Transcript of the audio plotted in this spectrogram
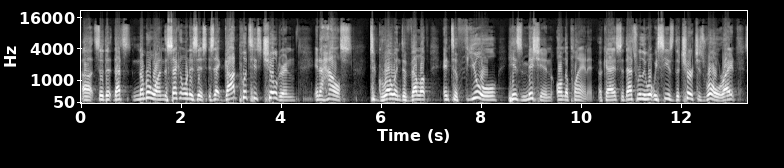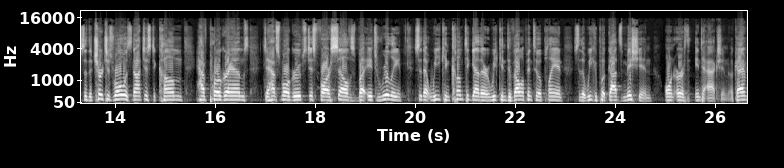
Uh, so that, that's number one. The second one is this: is that God puts his children in a house to grow and develop and to fuel his mission on the planet. Okay, so that's really what we see as the church's role, right? So the church's role is not just to come, have programs, to have small groups just for ourselves, but it's really so that we can come together, we can develop into a plan so that we can put God's mission on earth into action. Okay,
